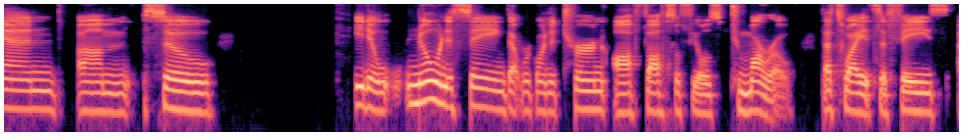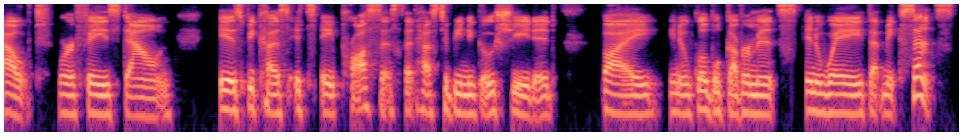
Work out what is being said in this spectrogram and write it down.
And um, so, you know, no one is saying that we're going to turn off fossil fuels tomorrow. That's why it's a phase out or a phase down, is because it's a process that has to be negotiated by you know global governments in a way that makes sense.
